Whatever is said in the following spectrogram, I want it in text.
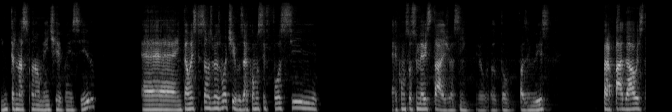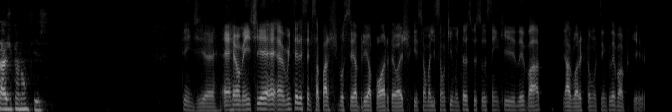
internacionalmente reconhecido. É, então, esses são os meus motivos. É como se fosse é como se fosse o meu estágio, assim. Eu estou fazendo isso para pagar o estágio que eu não fiz. Entendi, é. É realmente é, é muito interessante essa parte de você abrir a porta. Eu acho que isso é uma lição que muitas pessoas têm que levar agora que estão tendo que levar, porque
